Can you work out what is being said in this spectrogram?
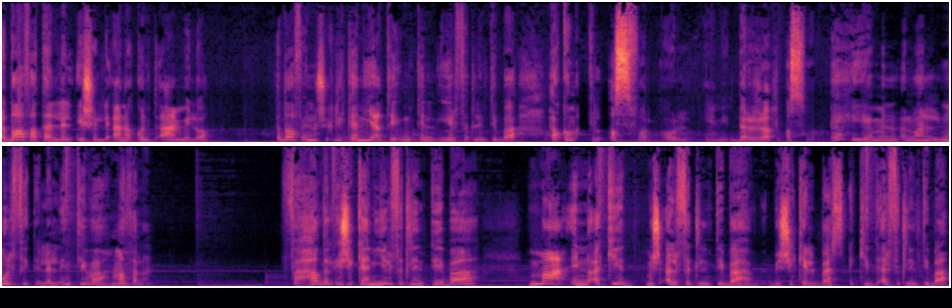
إضافة للإشي اللي أنا كنت أعمله إضافة إنه شكلي كان يعطي يمكن يلفت الانتباه حكم الأصفر أو ال- يعني درجات الأصفر. إيه هي من الالوان الملفتة للانتباه مثلا. فهذا الإشي كان يلفت الانتباه مع إنه أكيد مش ألفت الانتباه بشكل بس أكيد ألفت الانتباه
